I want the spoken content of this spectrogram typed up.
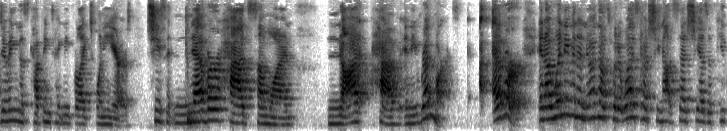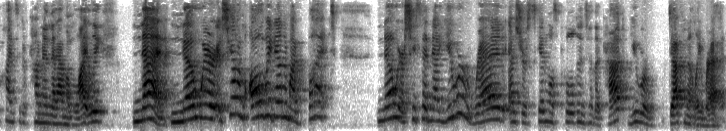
doing this cupping technique for like 20 years. She's never had someone not have any red marks ever. And I wouldn't even have known that's what it was had she not said she has a few clients that have come in that have them lightly. None. Nowhere. And she had them all the way down to my butt. Nowhere. She said, Now you were red as your skin was pulled into the cup. You were definitely red.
